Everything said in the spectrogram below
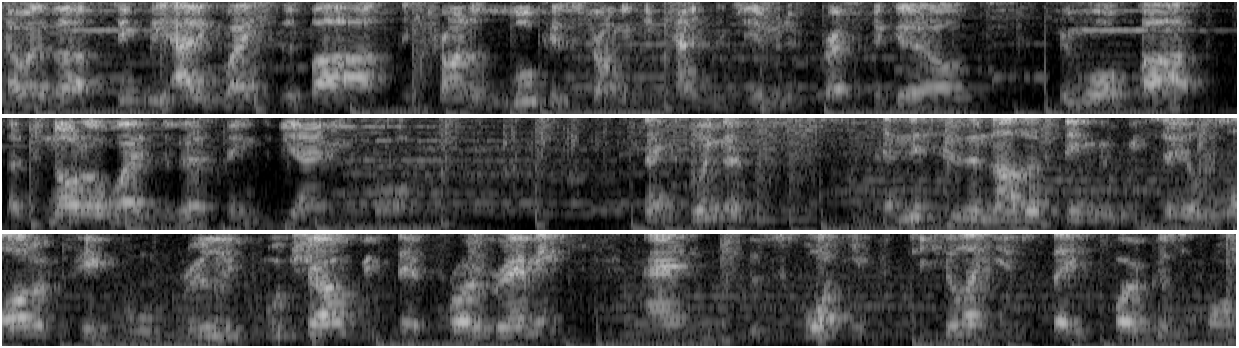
However, simply adding weight to the bar and trying to look as strong as you can in the gym and impress the girls who walk past, that's not always the best thing to be aiming for. Thanks, Lyndon. And this is another thing that we see a lot of people really butcher with their programming and the squat in particular is they focus on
